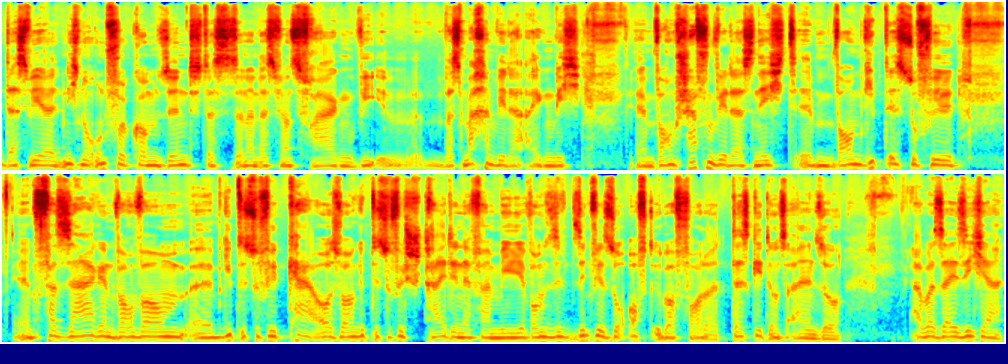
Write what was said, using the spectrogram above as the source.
dass wir nicht nur unvollkommen sind, dass, sondern dass wir uns fragen, wie, was machen wir da eigentlich? Ähm, warum schaffen wir das nicht? Warum gibt es so viel äh, Versagen? Warum, warum gibt es so viel Chaos? Warum gibt es so viel Streit in der Familie? Warum sind, sind wir so oft überfordert? Das geht uns allen so. Aber sei sicher,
